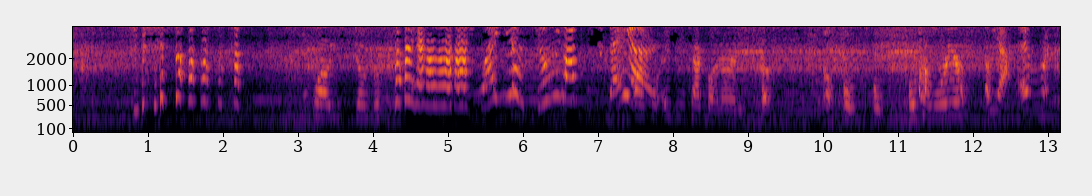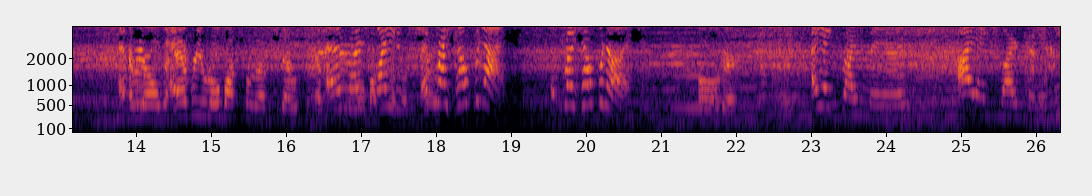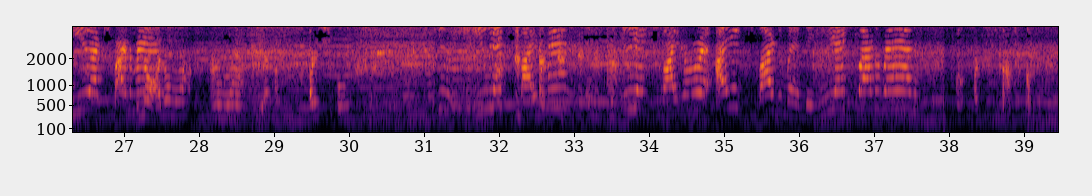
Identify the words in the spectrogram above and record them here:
wow, you just jumped. right- Why is he jumping off the Oh, stairs? so is the attack button already? Uh, oh, oh, oh, Ultron Warrior. Oh, oh, yeah. Every, Every robot, every robot for themselves. Every Everybody's robot for themselves. Everybody's helping us. Everybody's helping us. Oh, okay. I like Spider-Man. I like Spider-Man. Do you like Spider-Man? No, I don't want. I don't want. Yeah. Oh, this, oh shoot. You, you like Spider-Man? Is- you like Spider-Man? I like Spider-Man. Do you like Spider-Man? Oh,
